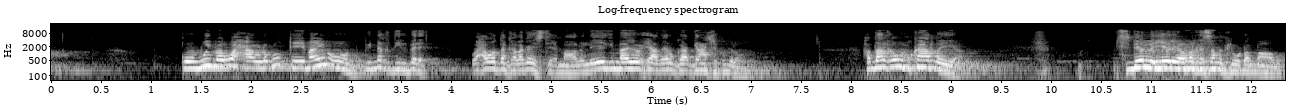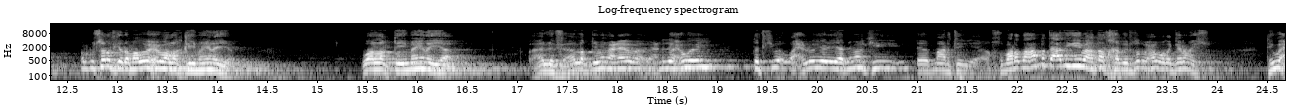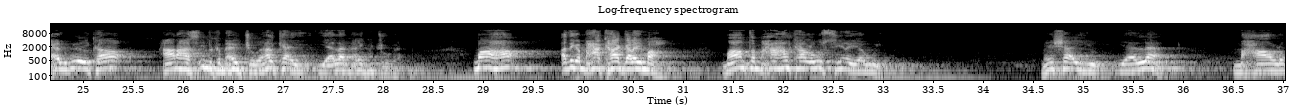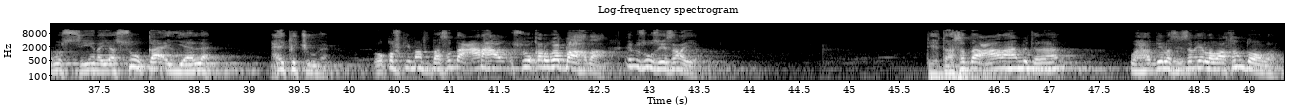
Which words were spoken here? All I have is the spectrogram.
quwima waxaa lagu qiimayn uun binaqdi lbeled waxa wadanka laga isticmaalo la maayo wixii aad ganacsi ku bilowda hadda halkan wuxuu ka hadlayaa sidee la yeelayaa marka sannadkii uu dhammaado? Markuu dhamaado wixii la qiimeynaya waa la qiimeynayaa la qiimeyn macnaheedu waxa weeye dadkii waxaa loo yeelayaa nimankii maaratay khubarada ama de adigiiba haddaad khabiirtod waxa wada garanayso. De waxaa lagu leeyay kaa caanahaas imika maxay joogaan halka ay yaallaan maxay ku joogaan? Ma aha adiga maxaa kaa galay maaha? Maanta maxaa halkaa lagu siinayaa wey meesha ay yaallaan maxaa lagu siinayaa? Suuqa ay yaallaan maxay ka joogaan? Oo qofkii maanta daasada caanaha suuqan uga baahdaa imisuu siisanaya dee daasada caanaha matalan wa haddii la siisanaya labaatan dolar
